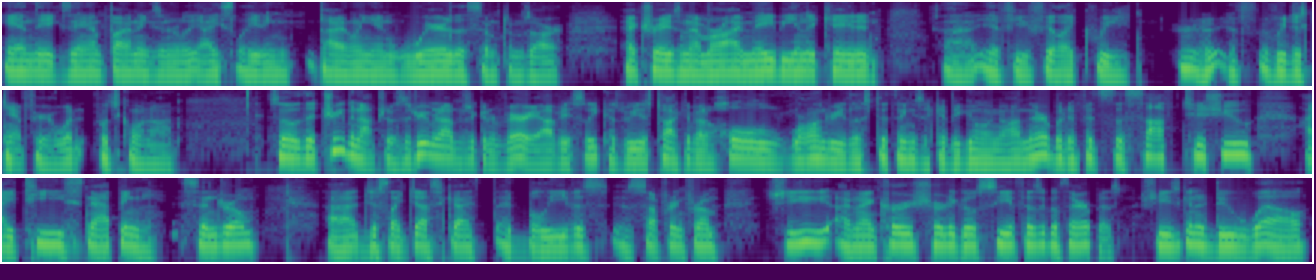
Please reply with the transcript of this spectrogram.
and the exam findings, and really isolating, dialing in where the symptoms are. X-rays and MRI may be indicated uh, if you feel like we, if, if we just can't figure out what, what's going on. So the treatment options, the treatment options are going to vary, obviously, because we just talked about a whole laundry list of things that could be going on there. But if it's the soft tissue IT snapping syndrome, uh, just like Jessica, I, I, believe is, is suffering from, she and I encourage her to go see a physical therapist. She's going to do well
